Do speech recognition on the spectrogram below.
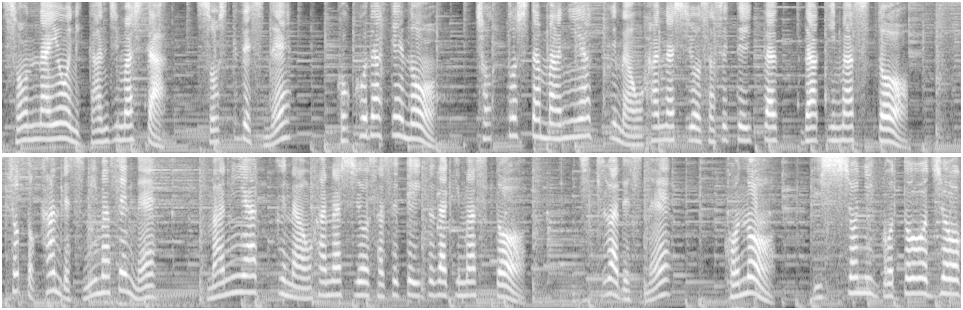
そんなように感じました。そしてですねここだけのちょっとしたマニアックなお話をさせていただきますとちょっと噛んですみませんね。マニアックなお話をさせていただきますと実はですねこの一緒にご登場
